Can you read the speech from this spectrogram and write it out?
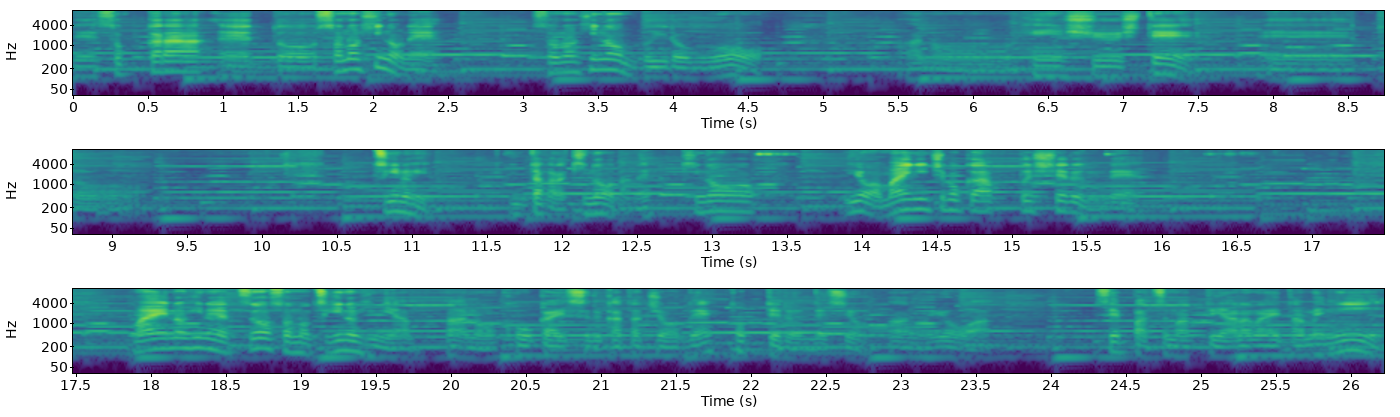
でそこから、えーとその日のねその日の Vlog を、あの、編集してえっ、と次の日だから昨日だね。昨日要は毎日僕アップしてるんで前の日のやつをその次の日にあの公開する形をね撮ってるんですよ。あの要は切羽詰まってやらないために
